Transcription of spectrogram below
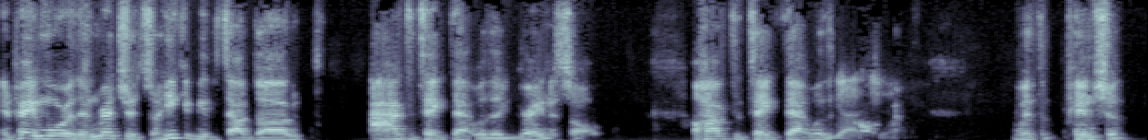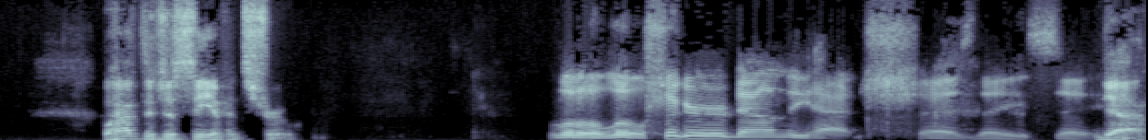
and pay more than Richard so he could be the top dog, I have to take that with a grain of salt. I'll have to take that with Gotcha. with a pinch of. We'll have to just see if it's true. Little little sugar down the hatch, as they say. Yeah,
